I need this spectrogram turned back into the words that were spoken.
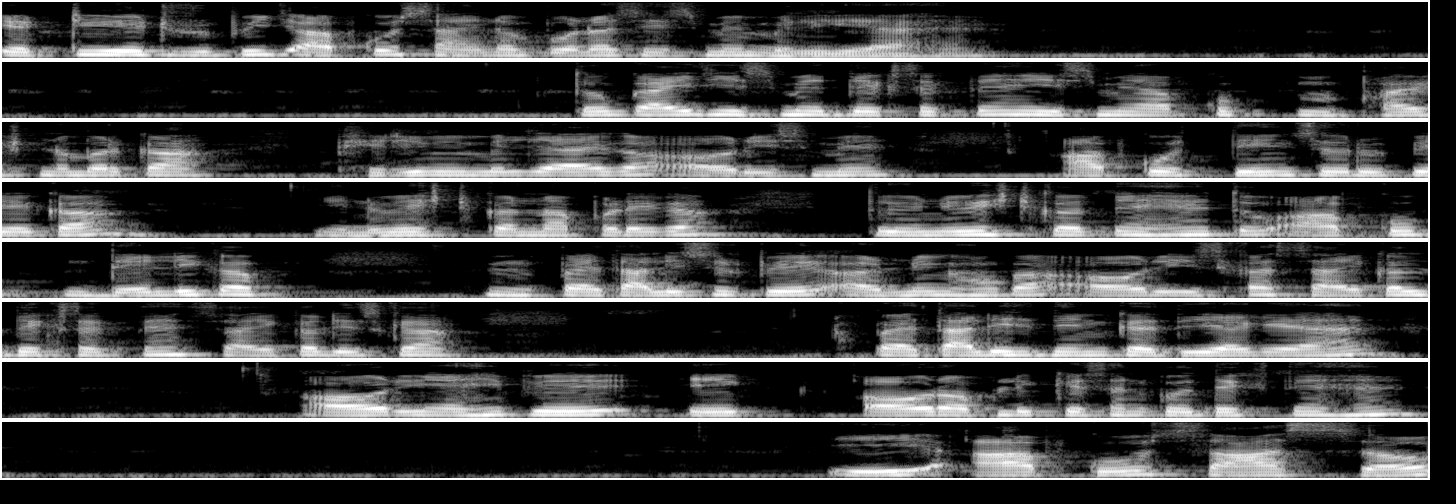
एट्टी एट रुपीज़ आपको साइनअप बोनस इसमें मिल गया है। तो गाइज़ इसमें देख सकते हैं, इसमें आपको फ़र्स्ट नंबर का फ्री में मिल जाएगा और इसमें आपको तीन सौ रुपये का इन्वेस्ट करना पड़ेगा। तो इन्वेस्ट करते हैं तो आपको डेली का पैंतालीस रुपये अर्निंग होगा और इसका साइकिल देख सकते हैं। साइकिल इसका पैंतालीस दिन का दिया गया है। और यहीं पे एक और एप्लीकेशन को देखते हैं। ये आपको सात सौ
